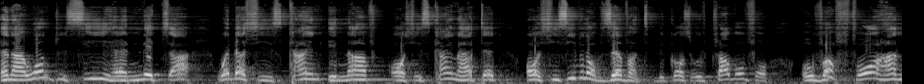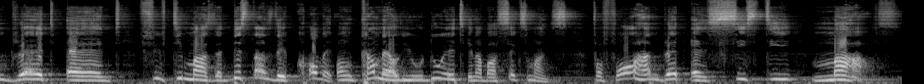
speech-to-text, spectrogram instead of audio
And I want to see her nature, whether she's kind enough or she's kind hearted or she's even observant, because we've traveled for over 450 miles. The distance they covered on camel, you do it in about six months for 460 miles.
